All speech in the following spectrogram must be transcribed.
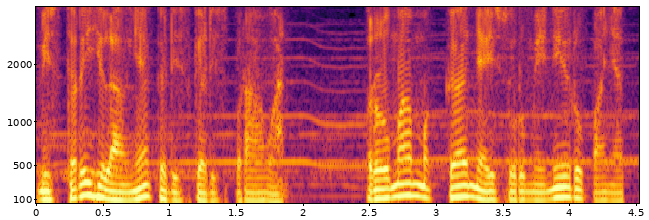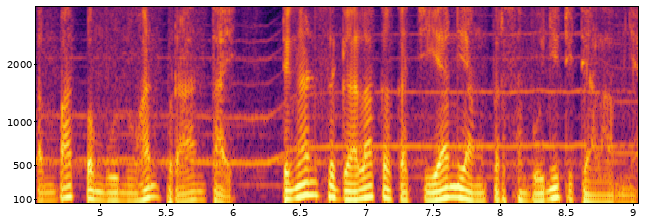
misteri hilangnya gadis-gadis perawan. Rumah megah Nyai Surmini rupanya tempat pembunuhan berantai dengan segala kekejian yang tersembunyi di dalamnya.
